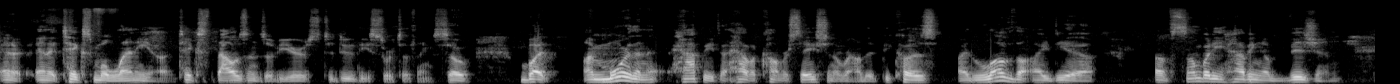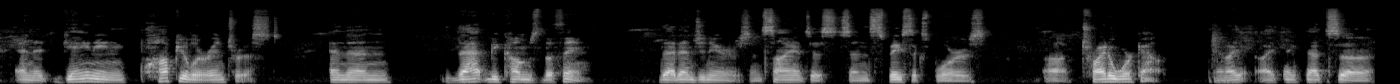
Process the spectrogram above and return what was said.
and it, and it takes millennia, it takes thousands of years to do these sorts of things. So, but I'm more than happy to have a conversation around it because I love the idea of somebody having a vision and it gaining popular interest, and then that becomes the thing that engineers and scientists and space explorers uh, try to work out. And I, I think that's uh,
